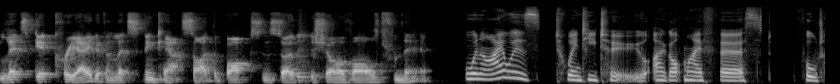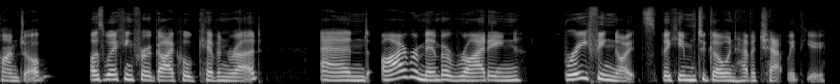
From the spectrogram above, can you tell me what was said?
let's get creative and let's think outside the box. And so the show evolved from there. When I was 22, I got my first full time job. I was working for a guy called Kevin Rudd, and I remember writing briefing notes for him to go and have a chat with you.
